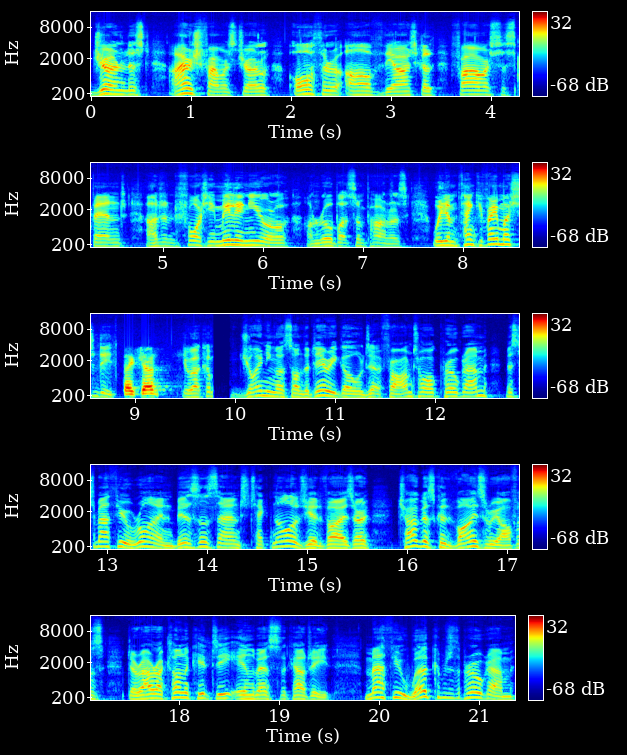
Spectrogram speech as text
journalist, Irish Farmers Journal, author of the article Farmers to Spend 140 million euro on robots and parlours. William, thank you very much indeed. Thanks, John. You're welcome. Joining us on the Dairy Gold Farm Talk programme, Mr Matthew Ryan, Business and Technology Advisor, Teagasc Advisory Office, Darrara Clonakilty in the west of the county. Matthew, welcome to the programme.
